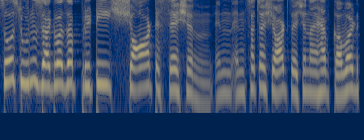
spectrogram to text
So students, that was a pretty short session. In, in such a short session, I have covered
